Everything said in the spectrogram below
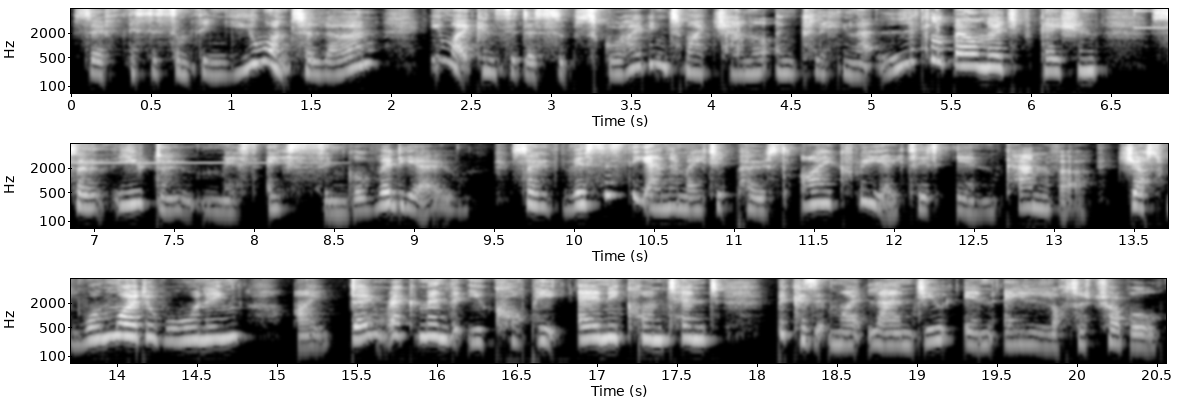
So if this is something you want to learn, you might consider subscribing to my channel and clicking that little bell notification so that you don't miss a single video. So this is the animated post I created in Canva. Just one word of warning, I don't recommend that you copy any content because it might land you in a lot of trouble.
